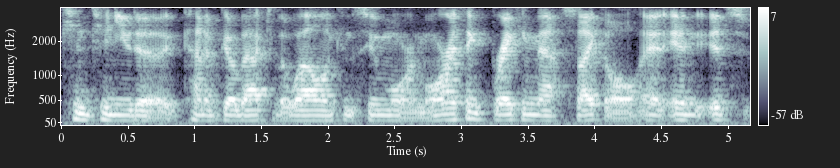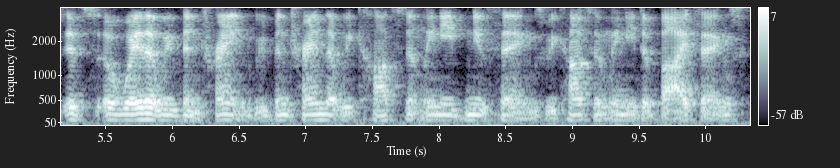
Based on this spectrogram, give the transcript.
continue to kind of go back to the well and consume more and more. I think breaking that cycle and, and it's it's a way that we've been trained. We've been trained that we constantly need new things. We constantly need to buy things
